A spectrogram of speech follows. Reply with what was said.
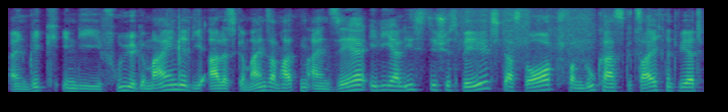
ein Blick in die frühe Gemeinde, die alles gemeinsam hatten. Ein sehr idealistisches Bild, das dort von Lukas gezeichnet wird,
